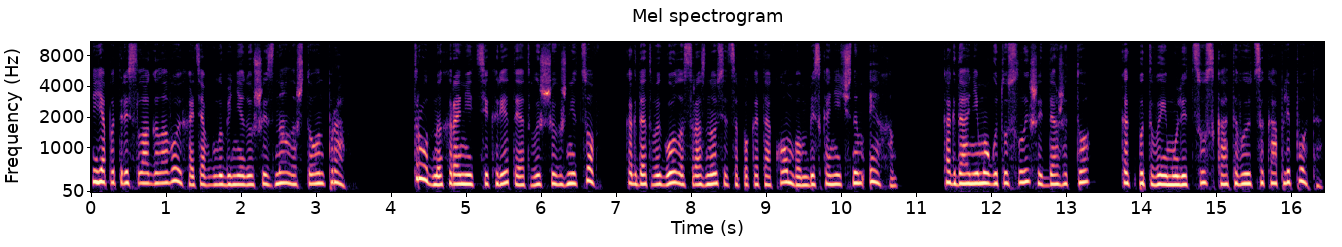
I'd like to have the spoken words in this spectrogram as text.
Я потрясла головой, хотя в глубине души знала, что он прав. Трудно хранить секреты от высших жнецов, когда твой голос разносится по катакомбам бесконечным эхом, когда они могут услышать даже то, как по твоему лицу скатываются капли пота.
